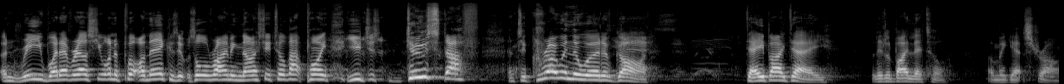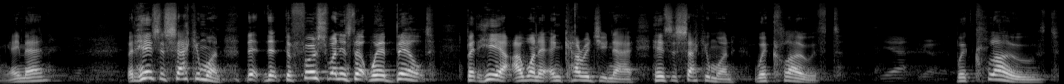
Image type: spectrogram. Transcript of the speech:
and re whatever else you want to put on there because it was all rhyming nicely till that point. You just do stuff and to grow in the Word of God day by day, little by little, and we get strong. Amen? But here's the second one. The, the, the first one is that we're built. But here, I want to encourage you now. Here's the second one we're clothed. We're clothed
